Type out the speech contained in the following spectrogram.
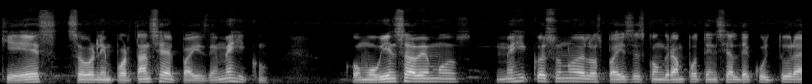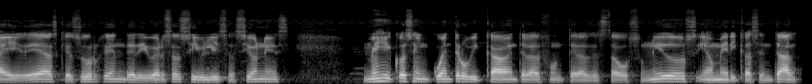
que es sobre la importancia del país de México. Como bien sabemos, México es uno de los países con gran potencial de cultura e ideas que surgen de diversas civilizaciones. México se encuentra ubicado entre las fronteras de Estados Unidos y América Central,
